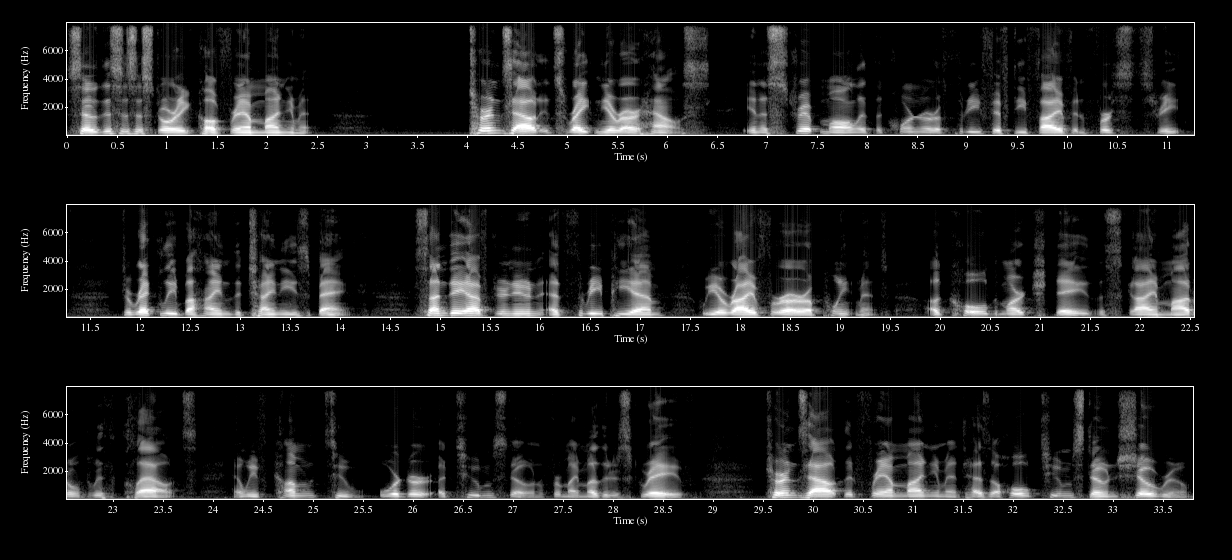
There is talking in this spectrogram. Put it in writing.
so this is a story called Fram Monument. Turns out it's right near our house in a strip mall at the corner of 355 and First Street, directly behind the Chinese bank. Sunday afternoon at 3 p.m., we arrive for our appointment. A cold March day, the sky mottled with clouds and we've come to order a tombstone for my mother's grave. Turns out that Fram Monument has a whole tombstone showroom,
